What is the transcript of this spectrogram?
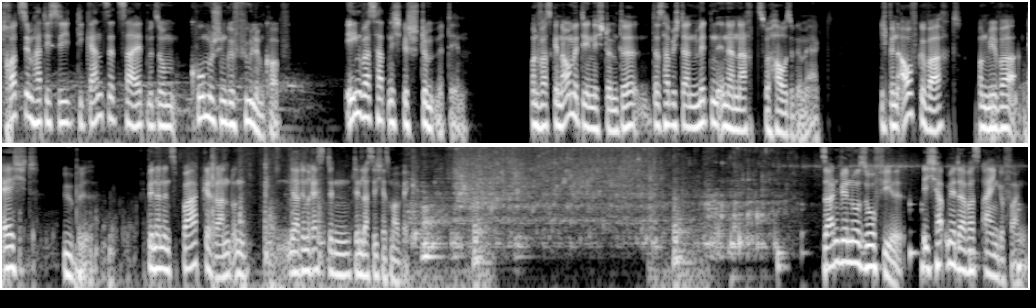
trotzdem hatte ich sie die ganze Zeit mit so einem komischen Gefühl im Kopf. Irgendwas hat nicht gestimmt mit denen. Und was genau mit denen nicht stimmte, das habe ich dann mitten in der Nacht zu Hause gemerkt. Ich bin aufgewacht und mir war echt übel. Ich bin dann ins Bad gerannt und ja, den Rest, den, den lasse ich jetzt mal weg. Sagen wir nur so viel. Ich habe mir da was eingefangen.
